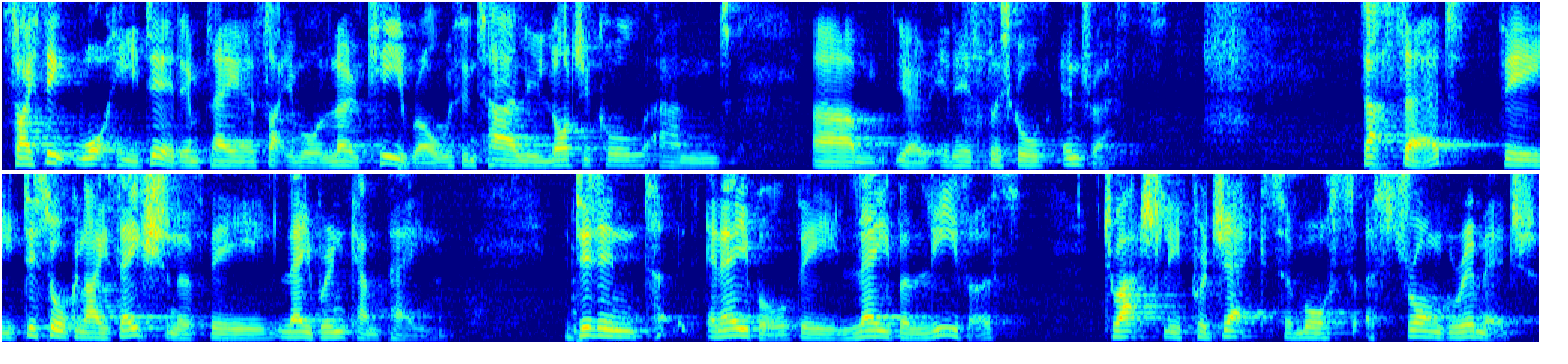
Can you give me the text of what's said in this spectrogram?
So I think what he did in playing a slightly more low-key role was entirely logical and um, you know, in his political interests. That said, the disorganisation of the Labour in campaign did in enable the Labour leavers to actually project a more a stronger image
